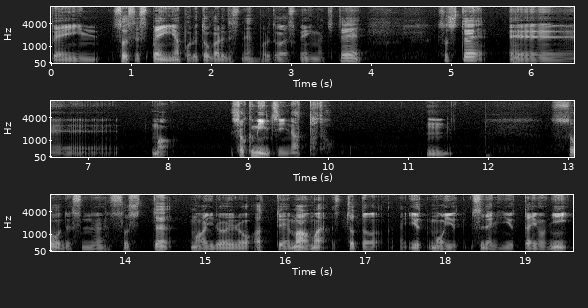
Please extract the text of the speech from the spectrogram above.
ペインそうですね。スペインやポルトガルですね。ポルトガルスペインが来てそして、えー、まあ植民地になったと。うん。そうですね。そしてまあいろいろあってまあまあちょっともうすでに言ったように、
